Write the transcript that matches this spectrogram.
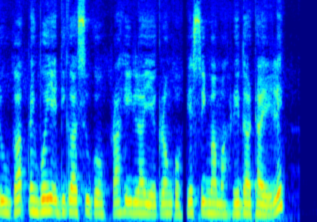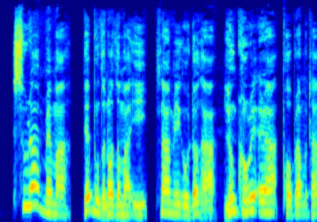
တူကပြင်ပွဲရဲ့အဓိကစုကိုရာဟီလာရဲ့ ground ကိုရစီမမရေဒါထားရဲ့လေဆူရမြန်မာတဲ့ပုံတနောသမအီနှာမေကိုတော့ခလွန်ခရိုရီအရာဖော်ပရမထာ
